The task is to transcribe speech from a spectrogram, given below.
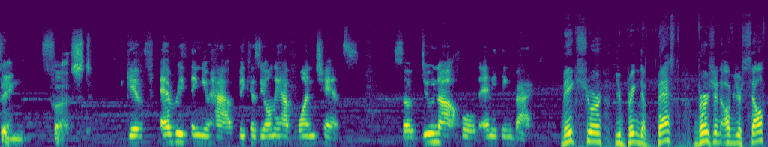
thing first. Give everything you have because you only have one chance. So do not hold anything back. Make sure you bring the best version of yourself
